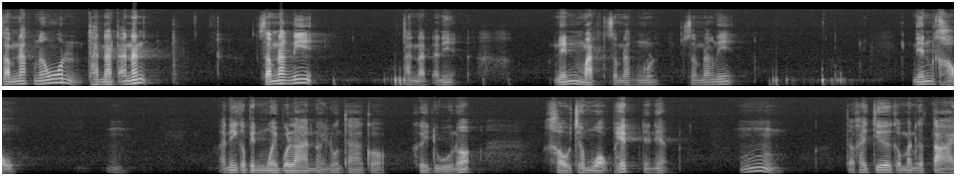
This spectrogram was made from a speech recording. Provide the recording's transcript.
สำนักโน้นถนัดอันนั้น สำนักนี้ ถนัดอันนี้ เน้นหมัดสำนักนู้นสำนักนี้ เน้นเขา่าอันนี้ก็เป็นมวยโบราณหน่อยลุงตาก็เคยดูเนาะเข่าฉมวกเพชรเนี่ยอืมถ้าใครเจอกับมันก็ตาย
